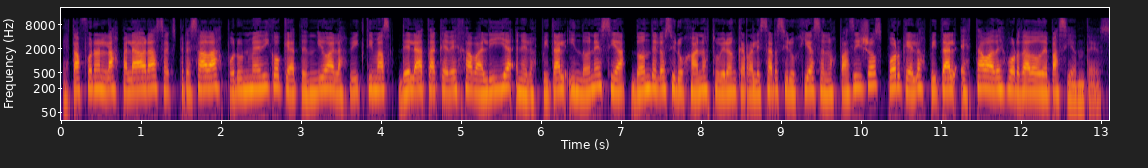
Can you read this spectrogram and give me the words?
Estas fueron las palabras expresadas por un médico que atendió a las víctimas del ataque de Jabalía en el hospital Indonesia, donde los cirujanos tuvieron que realizar cirugías en los pasillos porque el hospital estaba desbordado de pacientes.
